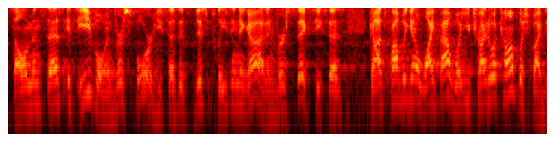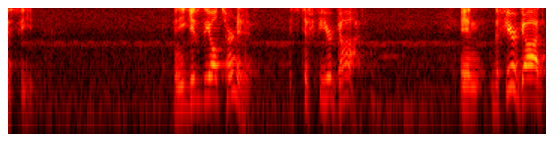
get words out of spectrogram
Solomon says it's evil. In verse 4, he says it's displeasing to God. In verse 6, he says God's probably going to wipe out what you try to accomplish by deceit. And he gives the alternative it's to fear God. And the fear of God,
